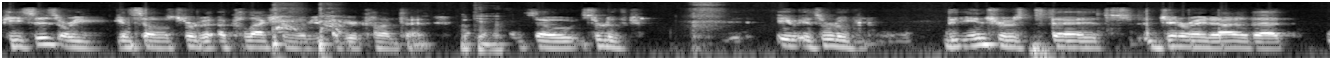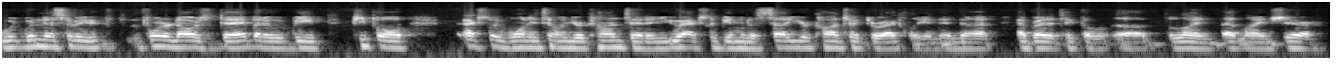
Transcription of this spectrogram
pieces, or you can sell sort of a collection of your, of your content. okay And so, sort of, it, it sort of the interest that's generated out of that wouldn't necessarily be four hundred dollars a day, but it would be people actually wanting to own your content and you actually being able to sell your content directly and, and not have Reddit take the uh, the line that line share.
